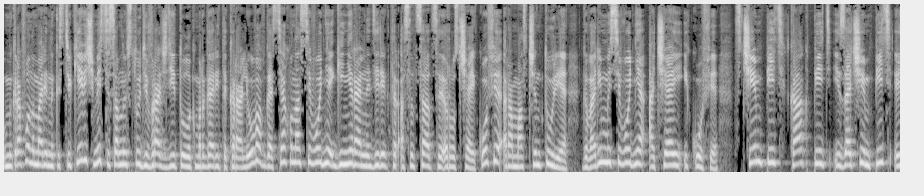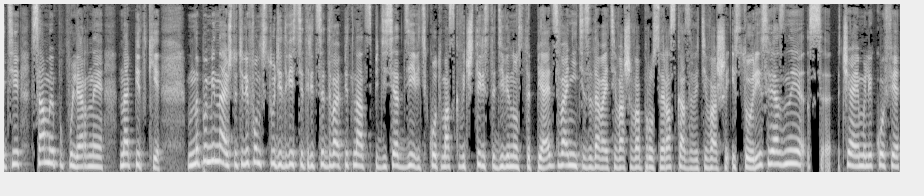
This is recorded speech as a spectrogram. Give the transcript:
У микрофона Марина Костюкевич. Вместе со мной в студии врач-диетолог Маргарита Королева. В гостях у нас сегодня генеральный директор Ассоциации Росчай и кофе Ромас Чентурия. Говорим мы сегодня о чае и кофе. С чем пить, как пить и зачем пить эти самые популярные напитки. Напоминаю, что телефон в студии 232 15 59, код Москвы 495. Звоните, задавайте ваши вопросы, рассказывайте ваши истории, связанные с чаем или кофе.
